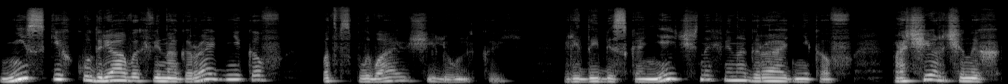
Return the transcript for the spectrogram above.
низких кудрявых виноградников под всплывающей люлькой. Ряды бесконечных виноградников, прочерченных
